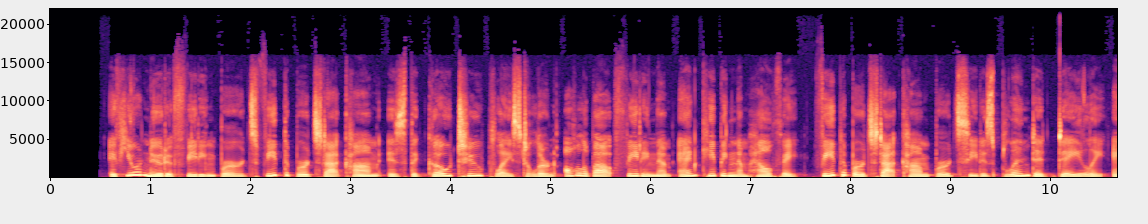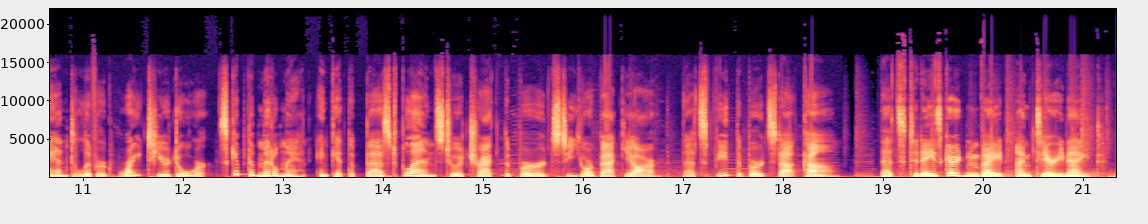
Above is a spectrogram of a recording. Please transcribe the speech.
If you're new to feeding birds, feedthebirds.com is the go to place to learn all about feeding them and keeping them healthy. FeedTheBirds.com birdseed is blended daily and delivered right to your door. Skip the middleman and get the best blends to attract the birds to your backyard. That's FeedTheBirds.com. That's today's Garden Bite. I'm Terry Knight.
